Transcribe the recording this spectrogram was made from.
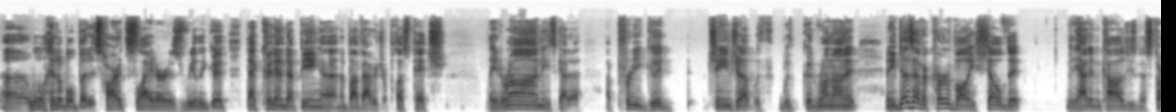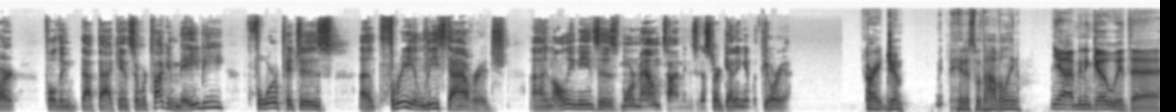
uh, a little hittable, but his hard slider is really good. That could end up being a, an above average or plus pitch later on. He's got a, a pretty good changeup with with good run on it. And he does have a curveball. He shelved it, but he had it in college. He's going to start folding that back in. So we're talking maybe four pitches, uh, three at least average. Uh, and all he needs is more mound time, and he's going to start getting it with Peoria. All right, Jim, hit us with a javelina. Yeah, I'm going to go with uh,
